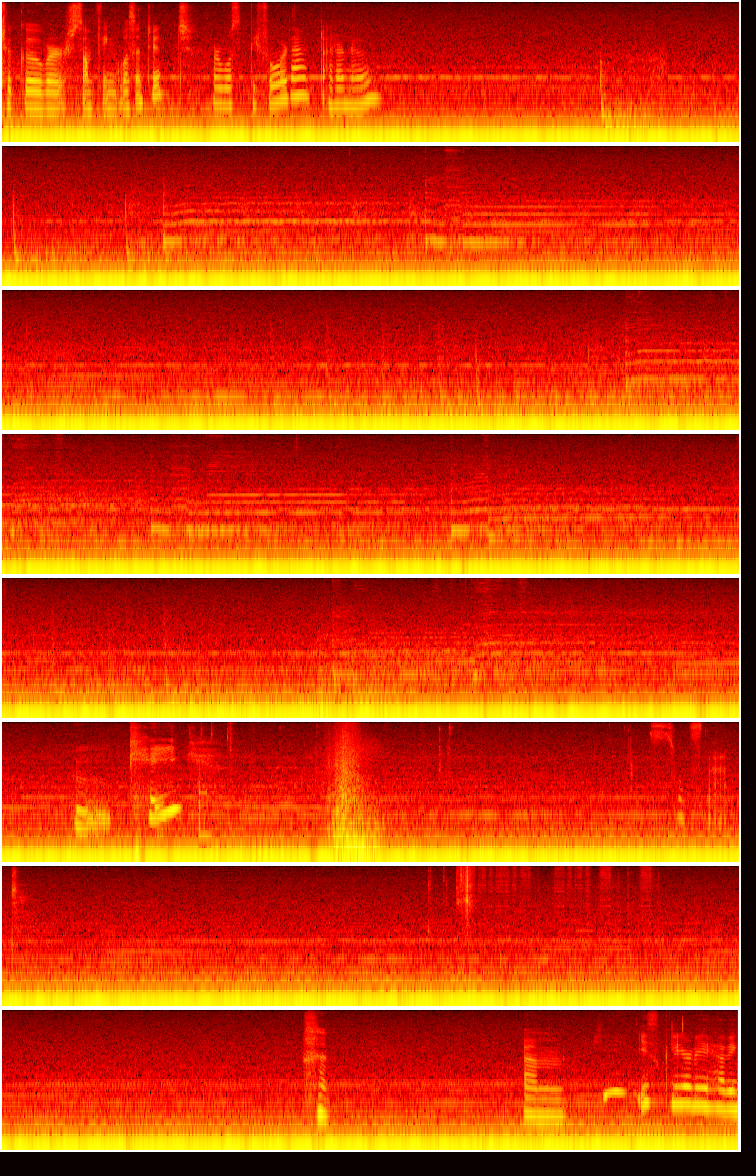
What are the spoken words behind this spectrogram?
took over something, wasn't it? Or was it before that? I don't know.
